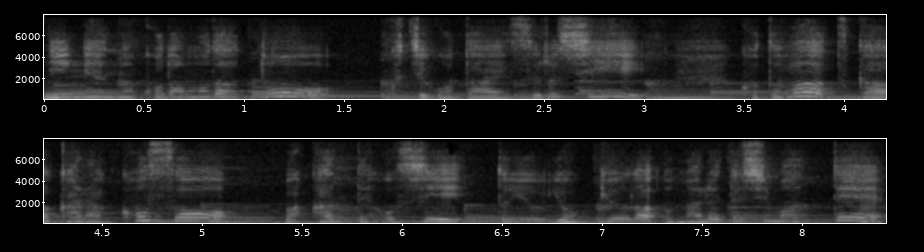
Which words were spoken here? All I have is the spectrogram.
人間の子供だと口答えするし言葉を使うからこそ分かってほしいという欲求が生まれてしまって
